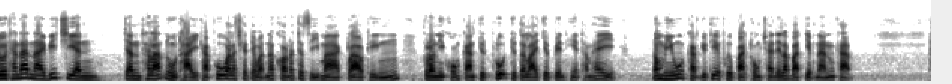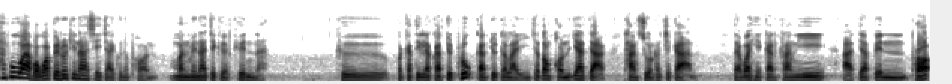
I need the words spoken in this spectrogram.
โดยทางด้านนายวิเชียนจันทรนูไทยครับผู้ว่าราชการจังหวัดนครราชสีมากล่าวถึง กรณีของการจุดพลุจุดตะไลจนเป็นเหตุทำให้น้องมิ้วครับอยู่ที่อำเภอปากธงชัยได้รับบาดเจ็บนั้นครับ ท่านผู้ว่าบอกว่าเป็นเรื่องที่น่าเสียใจคุณพรมันไม่น่าจะเกิดขึ้นนะ คือปกติแล้วการจุดพลุการจุดอะไรจะต้องขออนุญาตจากทางส่วนราชการ แต่ว่าเหตุการณ์ครั้งนี้อาจจะเป็นเพราะ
